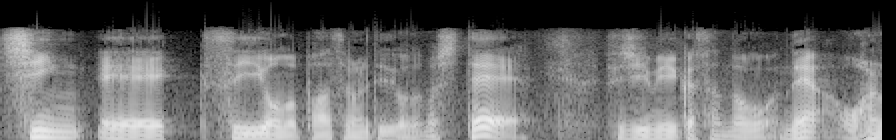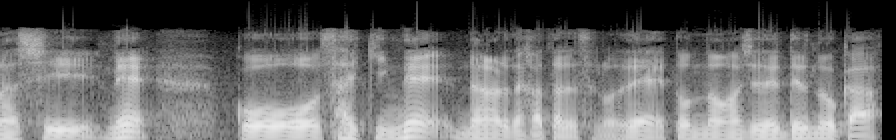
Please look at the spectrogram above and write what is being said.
新、えー、水曜のパーソナリティでございまして、藤井美里香さんのね、お話ね、こう、最近ね、なられた方ですので、どんなお話で出るのか、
